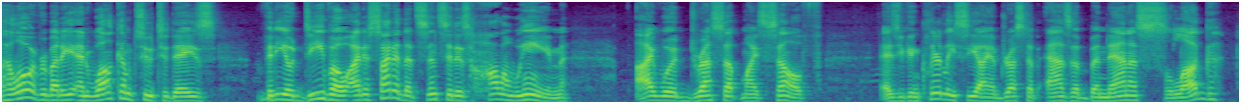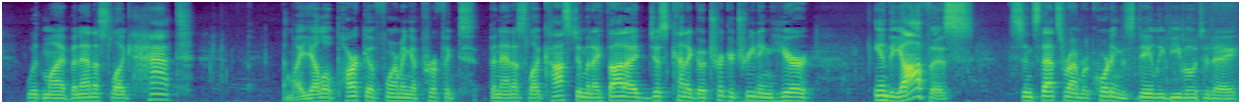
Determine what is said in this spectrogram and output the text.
hello everybody, and welcome to today's video Devo. I decided that since it is Halloween, I would dress up myself. As you can clearly see, I am dressed up as a banana slug with my banana slug hat and my yellow parka forming a perfect banana slug costume. And I thought I'd just kind of go trick-or-treating here in the office, since that's where I'm recording this daily Devo today.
